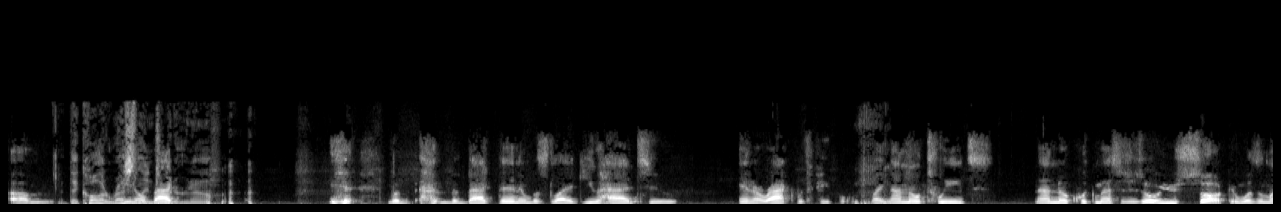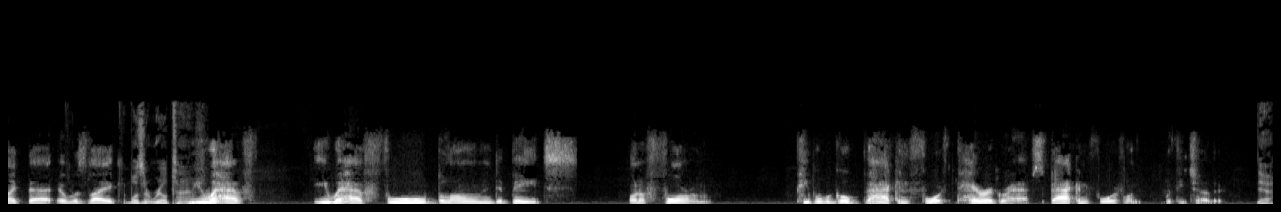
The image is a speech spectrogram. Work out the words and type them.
um they call it wrestling back- Twitter now. Yeah, but but back then it was like you had to interact with people. Like not no tweets, not no quick messages. Oh, you suck. It wasn't like that. It was like it wasn't real time. you would have you would have full blown debates on a forum. People would go back and forth, paragraphs back and forth on with each other. Yeah.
